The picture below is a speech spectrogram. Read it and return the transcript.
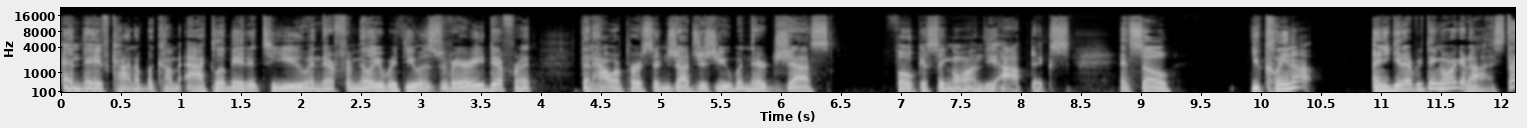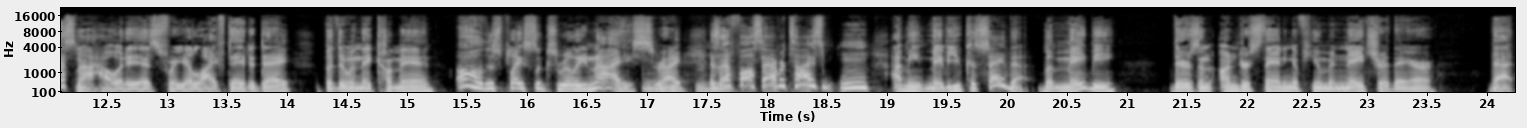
and they've kind of become acclimated to you and they're familiar with you is very different than how a person judges you when they're just focusing on the optics. And so you clean up and you get everything organized. That's not how it is for your life day to day. But then when they come in, oh, this place looks really nice, Mhm, right? Is that false advertising? Mm, I mean, maybe you could say that, but maybe there's an understanding of human nature there that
